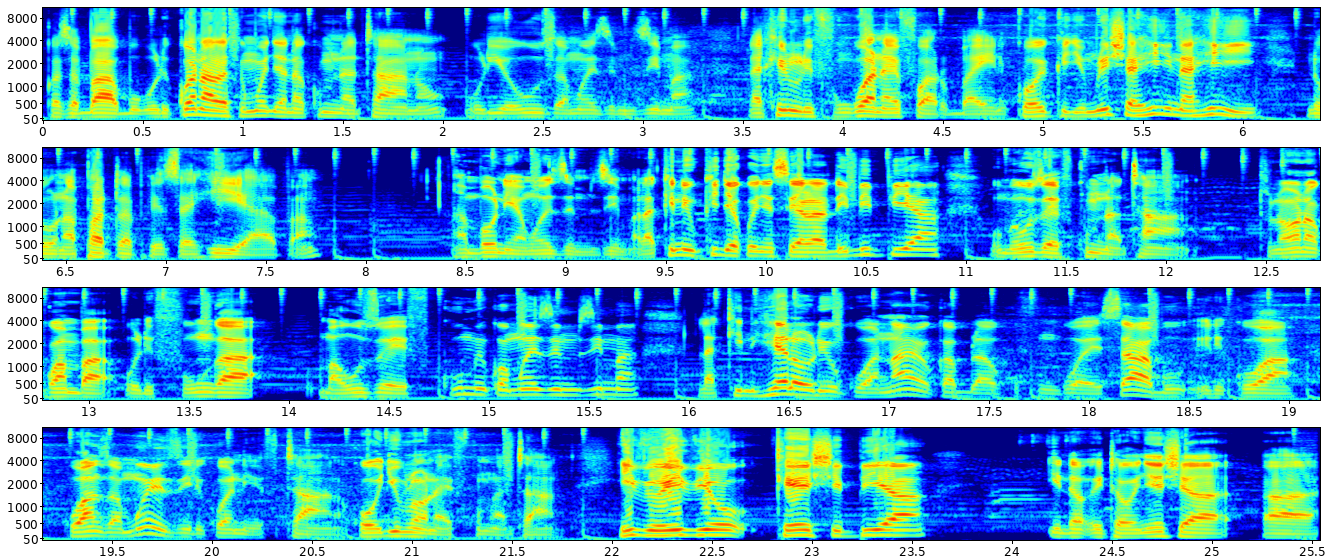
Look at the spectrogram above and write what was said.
kwa sababu ulikuwa na laki moja na kumi na tano uliouza mwezi mzima lakini ulifungua na elfu arobaini. Kwa hiyo ikijumlisha hii na hii ndo unapata pesa hii hapa ambao ni ya mwezi mzima. Lakini ukija kwenye CRDB pia umeuza elfu kumi na tano. Tunaona kwamba ulifunga mauzo elfu kumi kwa mwezi mzima lakini hela uliokuwa nayo kabla ya kufungua hesabu ilikuwa kwanza mwezi ilikuwa ni elfu tano. Kwa ujumla una elfu kumi na tano. Hivyo hivyo keshi pia ina, itaonyesha uh,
